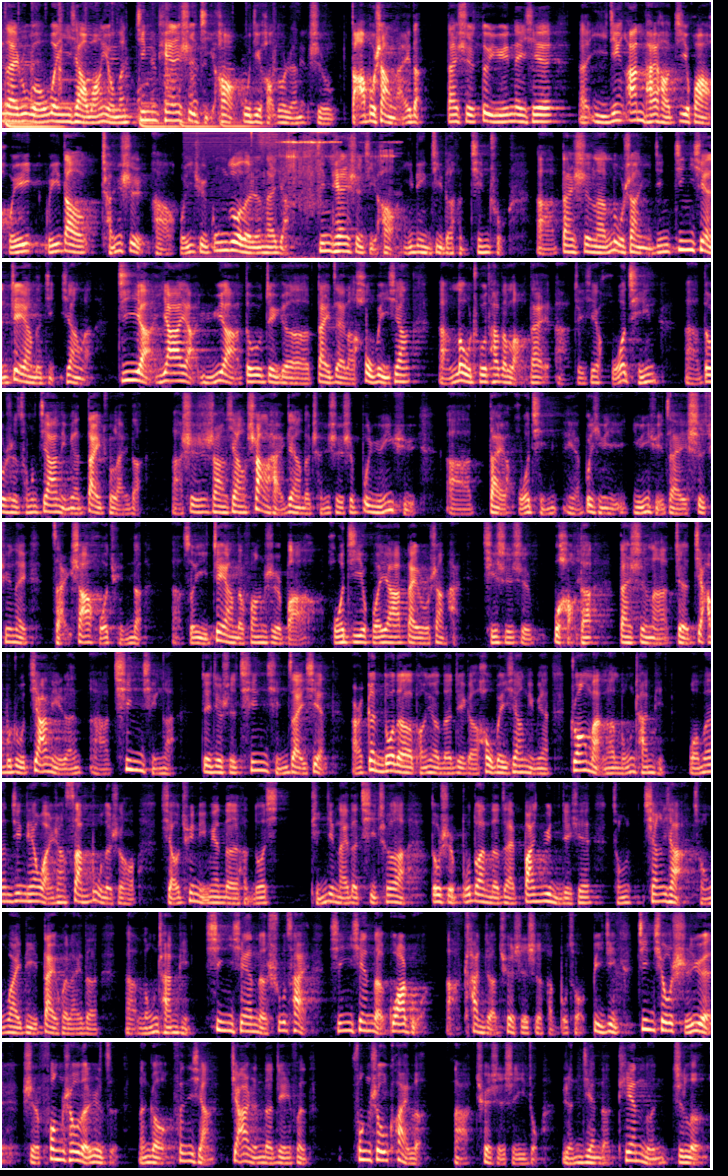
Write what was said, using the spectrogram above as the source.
现在如果问一下网友们今天是几号，估计好多人是答不上来的。但是对于那些呃已经安排好计划回回到城市啊回去工作的人来讲，今天是几号一定记得很清楚啊。但是呢，路上已经惊现这样的景象了，鸡呀、鸭呀、鱼呀都这个带在了后备箱啊，露出它的脑袋啊，这些活禽。啊，都是从家里面带出来的啊。事实上，像上海这样的城市是不允许啊带活禽，也不许允许在市区内宰杀活禽的啊。所以这样的方式把活鸡活鸭带入上海，其实是不好的。但是呢，这架不住家里人啊，亲情啊，这就是亲情在线。而更多的朋友的这个后备箱里面装满了农产品。我们今天晚上散步的时候，小区里面的很多停进来的汽车啊，都是不断的在搬运这些从乡下、从外地带回来的啊农产品、新鲜的蔬菜、新鲜的瓜果啊，看着确实是很不错。毕竟金秋十月是丰收的日子，能够分享家人的这一份丰收快乐，那确实是一种人间的天伦之乐。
